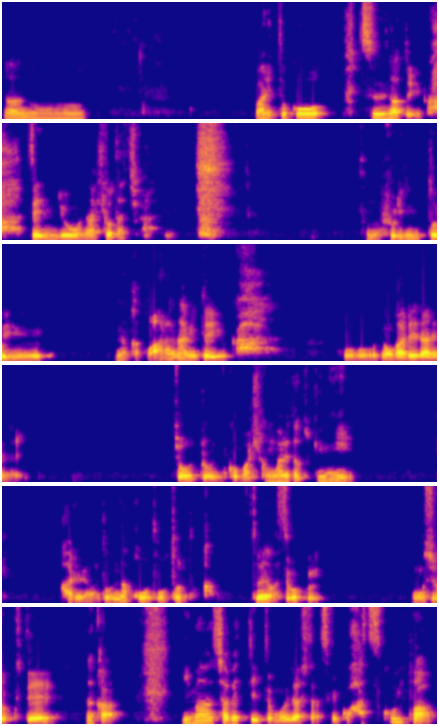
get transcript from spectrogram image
あのー、割とこう、普通なというか、善良な人たちが、その不倫という、なんかこう、荒波というか、こう、逃れられない状況にこう巻き込まれたときに、彼らはどんな行動をとるのか、というのがすごく面白くて、なんか、今喋っていて思い出したんですけど、こう初恋とは、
